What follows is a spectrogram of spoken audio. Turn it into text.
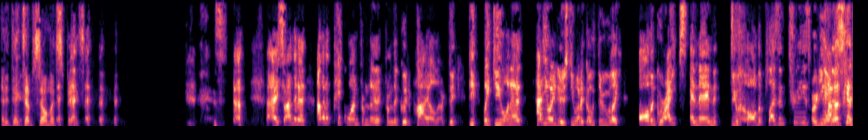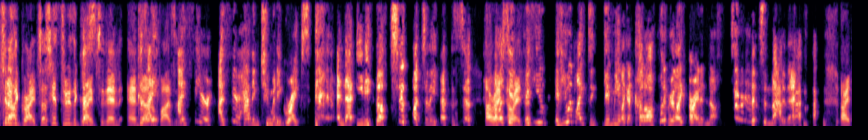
and it takes up so much space. All right, so I'm gonna I'm gonna pick one from the from the good pile. Or do, do wait, do you want to? How do you want to do this? Do you want to go through like all the gripes and then do all the pleasantries, or do you Yeah, want to let's get through the gripes. Let's get through the gripes and then and because uh, the I positive. fear I fear having too many gripes and that eating up too much of the episode. all right, Unless all you- right then. If you if you would like to give me like a cutoff point, you're like, all right, enough. That's enough of that. all right,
